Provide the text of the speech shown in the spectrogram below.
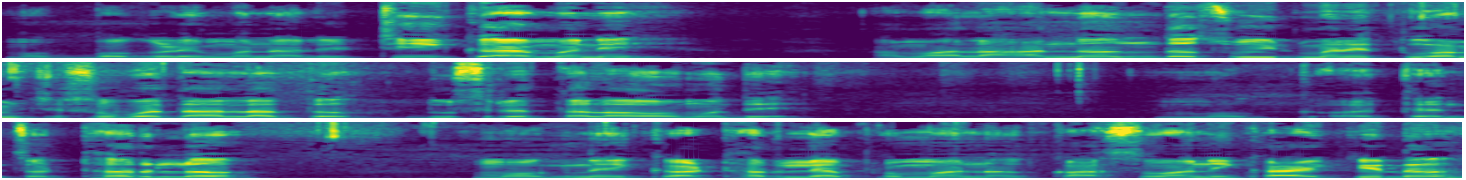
मग बगळे म्हणाले ठीक आहे म्हणे. आम्हाला आनंदच होईल म्हणे तू आमच्यासोबत आला तर दुसऱ्या तलावामध्ये. मग त्यांचं ठरलं. मग नाही का ठरल्याप्रमाणे कासवाने काय केलं?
